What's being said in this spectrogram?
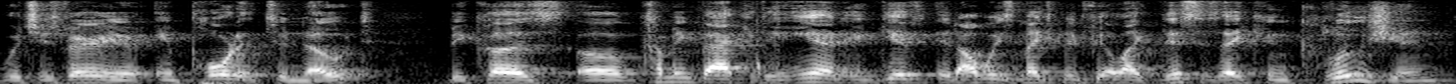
which is very important to note because uh, coming back at the end, it gives it always makes me feel like this is a conclusion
